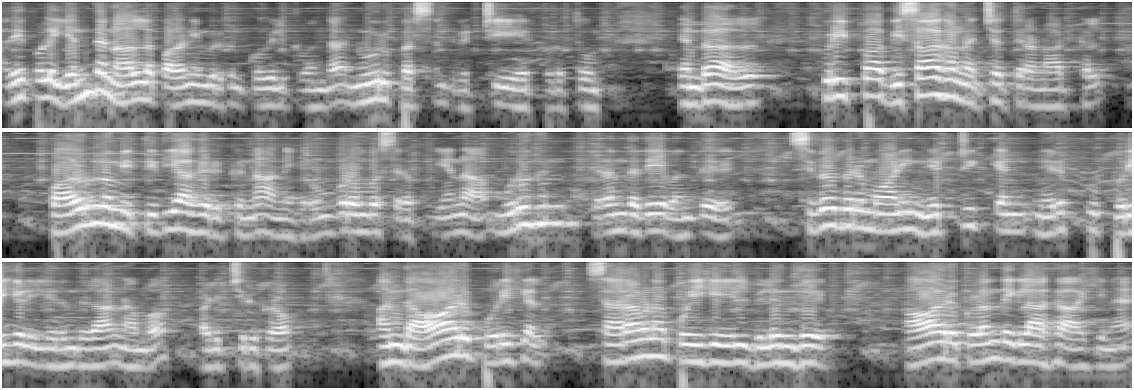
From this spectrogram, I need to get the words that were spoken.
அதே போல் எந்த நாளில் பழனி முருகன் கோவிலுக்கு வந்தால் நூறு பர்சன்ட் வெற்றியை ஏற்படுத்தும்? என்றால் குறிப்பாக விசாகம் நட்சத்திர நாட்கள். பௌர்ணமி திதியாக இருக்குன்னா அன்னைக்கு ரொம்ப ரொம்ப சிறப்பு. ஏன்னா முருகன் பிறந்ததே வந்து சிவபெருமானின் நெற்றிக்கண் நெருப்பு பொறிகளில் இருந்து தான் நம்ம படிச்சிருக்கிறோம். அந்த ஆறு பொறிகள் சரவண பொய்கையில் விழுந்து ஆறு குழந்தைகளாக ஆகின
